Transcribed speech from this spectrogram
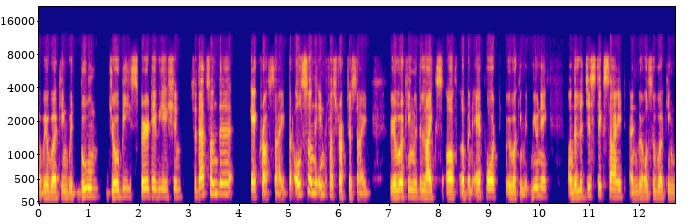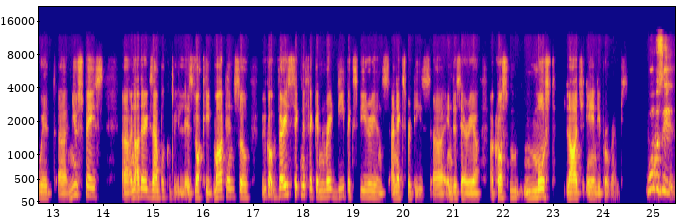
Uh, we're working with Boom, Joby, Spirit Aviation. So that's on the aircraft side, but also on the infrastructure side. We are working with the likes of Urban Airport. We're working with Munich on the logistics side, and we're also working with uh, New Space. Uh, another example could be is Lockheed Martin. So we've got very significant, very deep experience and expertise uh, in this area across most large A&D programs what was it?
